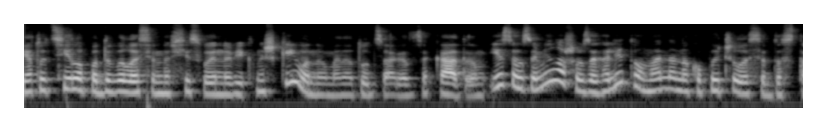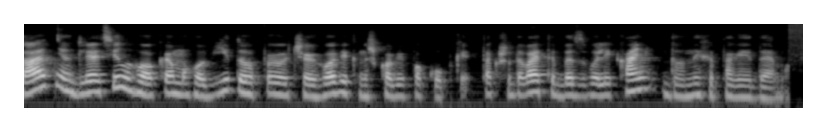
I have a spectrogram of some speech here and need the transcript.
Я тут ціла подивилася на всі свої нові книжки, вони у мене тут зараз за кадром, і зрозуміла, що взагалі-то у мене накопичилося достатньо для цілого окремого відео про чергові книжкові покупки. Так що давайте без зволікань до них і перейдемо.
